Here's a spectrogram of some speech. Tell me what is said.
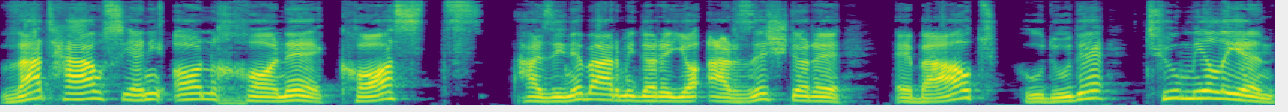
That house یعنی آن خانه costs هزینه برمیداره یا ارزش داره about حدود 2 million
